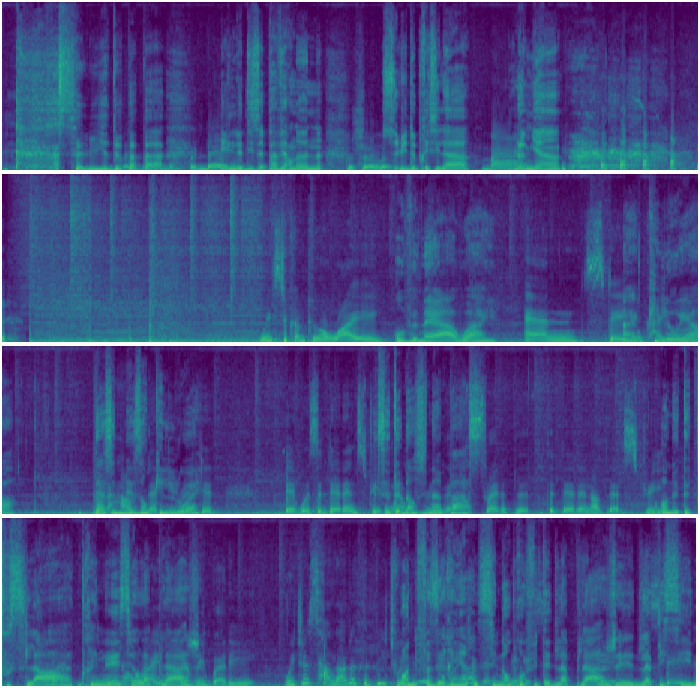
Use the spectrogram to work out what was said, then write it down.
celui de papa. Il ne disait pas Vernon. Celui de Priscilla. Le mien. On venait à Hawaï, à Kilauea, dans une maison qu'il louait. Et c'était dans une impasse. On était tous là, à traîner sur la plage. On ne faisait rien, sinon profiter de la plage et de la piscine.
